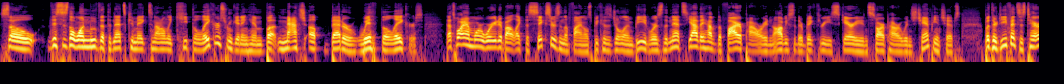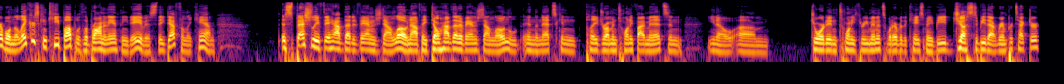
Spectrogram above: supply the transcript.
So this is the one move that the Nets can make to not only keep the Lakers from getting him, but match up better with the Lakers. That's why I'm more worried about like the Sixers in the finals because of Joel Embiid. Whereas the Nets, yeah, they have the firepower and obviously their big three is scary and star power wins championships, but their defense is terrible and the Lakers can keep up with LeBron and Anthony Davis. They definitely can especially if they have that advantage down low. Now, if they don't have that advantage down low, and the, and the Nets can play Drummond 25 minutes and you know um, Jordan 23 minutes, whatever the case may be, just to be that rim protector,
